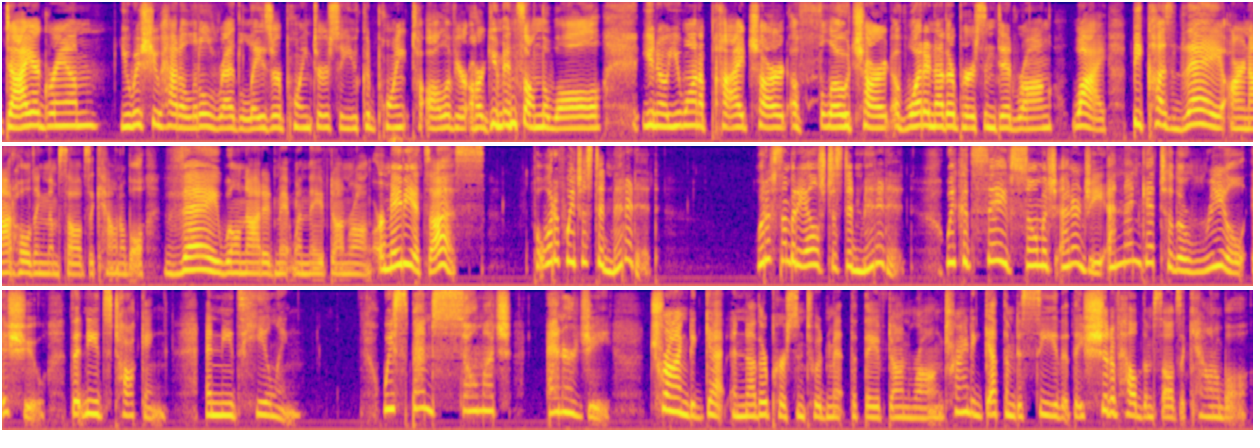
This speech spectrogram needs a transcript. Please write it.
diagram you wish you had a little red laser pointer so you could point to all of your arguments on the wall. You know, you want a pie chart, a flow chart of what another person did wrong. Why? Because they are not holding themselves accountable. They will not admit when they've done wrong. Or maybe it's us. But what if we just admitted it? What if somebody else just admitted it? We could save so much energy and then get to the real issue that needs talking and needs healing. We spend so much energy trying to get another person to admit that they've done wrong, trying to get them to see that they should have held themselves accountable.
